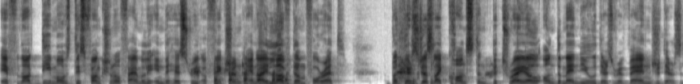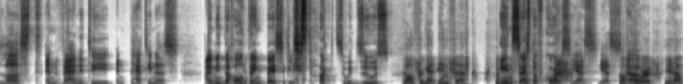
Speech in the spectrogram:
if not the most dysfunctional family in the history of fiction, and I love them for it. But there's just like constant betrayal on the menu. There's revenge, there's lust and vanity and pettiness. I mean, the whole yep. thing basically starts with Zeus. Don't forget incest. Incest, of course. Yes, yes. Of um, course, yeah.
